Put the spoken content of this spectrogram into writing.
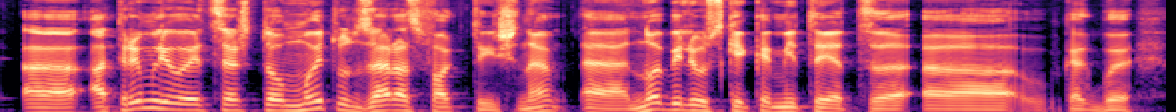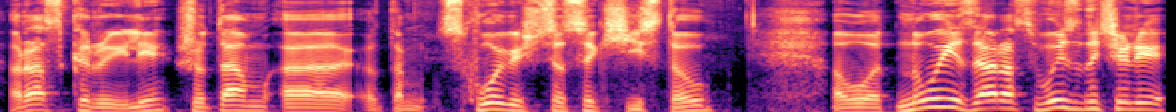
Атрымліваецца что мы тут зараз фактычна нобелеўскі камітэт как бы раскрылі что там там сховішча сексістаў вот. Ну і зараз вызначылі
